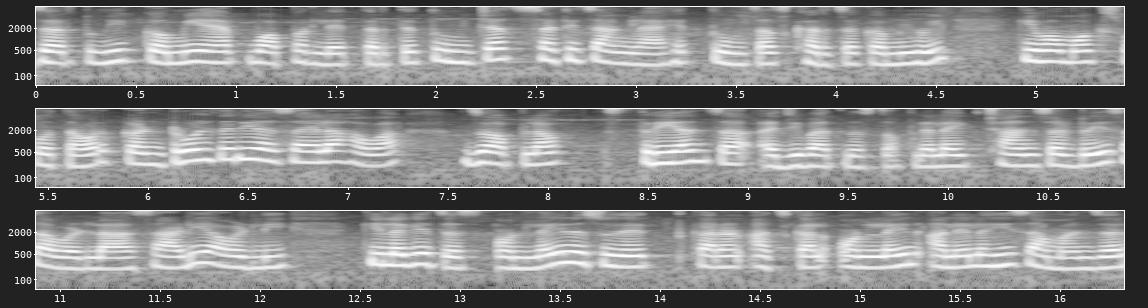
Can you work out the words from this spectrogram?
जर तुम्ही कमी ॲप वापरले तर ते तुमच्याचसाठी चांगले आहेत तुमचाच खर्च कमी होईल किंवा मग स्वतःवर कंट्रोल तरी असायला हवा जो आपला स्त्रियांचा अजिबात नसतो. आपल्याला एक छानसा ड्रेस आवडला साडी आवडली की लगेचच ऑनलाईन असू देत. कारण आजकाल ऑनलाईन आलेलंही सामान जर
